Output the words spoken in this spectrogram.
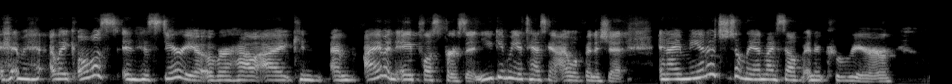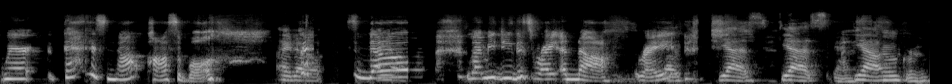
am like almost in hysteria over how I can I'm I am an A plus person. You give me a task and I will finish it. And I managed to land myself in a career where that is not possible. I know. No, let me do this right enough, right? Yes, yes, Yes. yeah. So.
